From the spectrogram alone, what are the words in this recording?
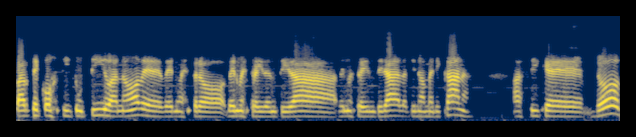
parte constitutiva ¿no? de, nuestro, de nuestra identidad, de nuestra identidad latinoamericana. Así que yo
